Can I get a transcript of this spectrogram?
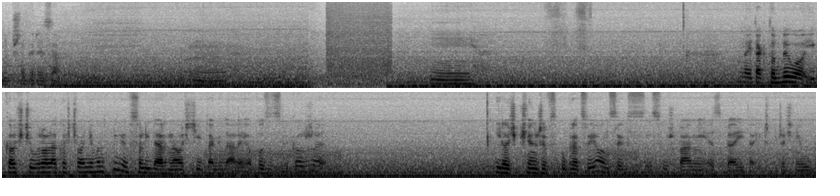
mi przegryza. I No i tak to było i Kościół, rola Kościoła niewątpliwie w Solidarności i tak dalej, opozycji, tylko że ilość księży współpracujących z służbami SB i tak, czy wcześniej UB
